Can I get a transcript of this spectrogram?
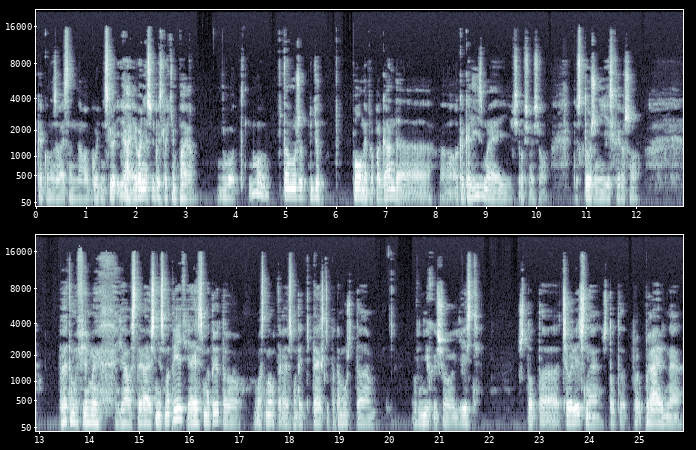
как он называется, новогодний, с лё... а, ирония судьбы с легким паром. Вот. Ну, там уже идет полная пропаганда а, алкоголизма и всего-всего-всего. То есть тоже не есть хорошо. Поэтому фильмы я стараюсь не смотреть. Я если смотрю, то в основном стараюсь смотреть китайский, потому что в них еще есть что-то человечное, что-то правильное.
